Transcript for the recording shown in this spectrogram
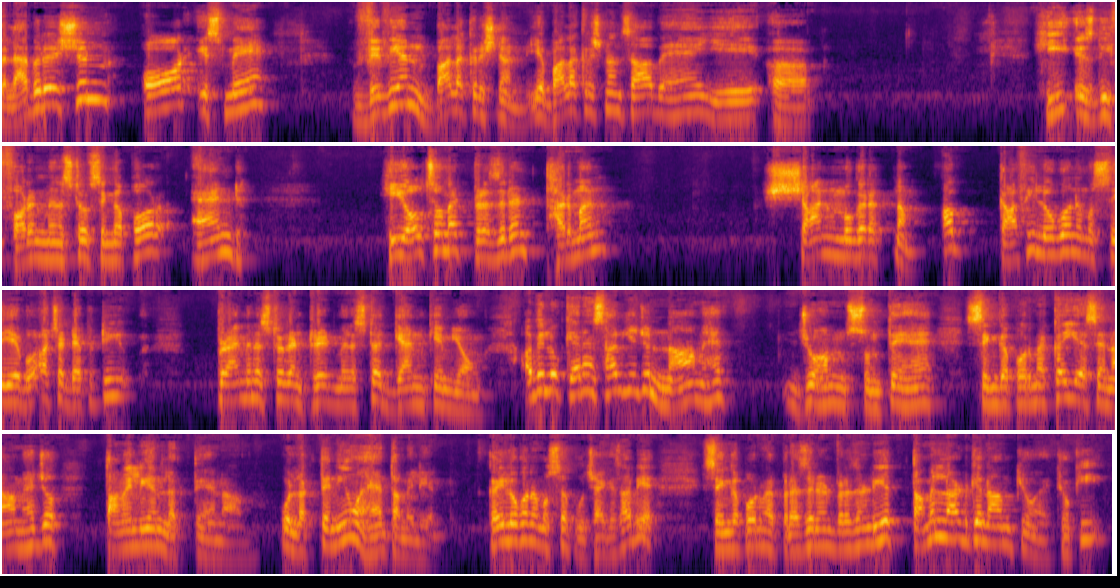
collaboration. और इसमें विवियन बालाकृष्णन ये बालाकृष्णन साहब हैं ये ही is the foreign minister of Singapore and he also met president Tharman Shanmugaratnam अब काफ़ी लोगों ने मुझसे ये बोला अच्छा deputy prime minister and trade minister Gan Kim Yong अब ये लोग कह रहे हैं, साहब, ये जो नाम है, जो हम सुनते हैं, सिंगापुर में कई ऐसे नाम हैं जो तमिलियन लगते हैं नाम। वो लगते नहीं, वो हैं तमिलियन. कई लोगों ने मुझसे पूछा है कि, साहब, ये सिंगापुर में प्रेसिडेंट प्रेसिडेंट, ये तमिलनाडु के नाम क्यों है? क्योंकि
